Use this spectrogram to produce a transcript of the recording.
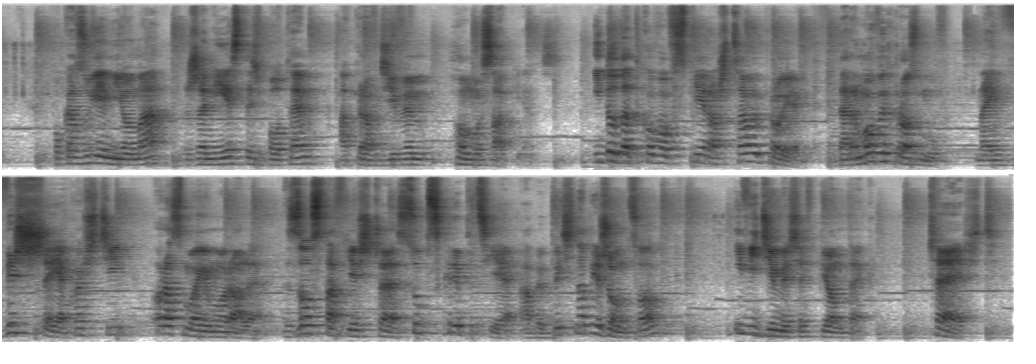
Pokazuje mi ona, że nie jesteś botem, a prawdziwym Homo sapiens. I dodatkowo wspierasz cały projekt darmowych rozmów najwyższej jakości oraz moje morale. Zostaw jeszcze subskrypcję, aby być na bieżąco i widzimy się w piątek. Cześć!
